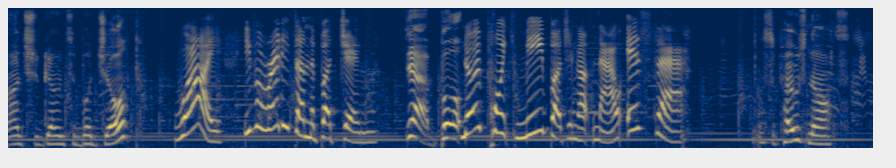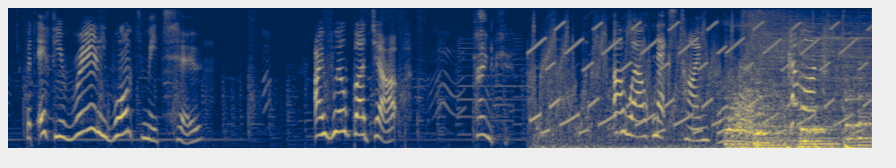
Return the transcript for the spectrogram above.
Aren't you going to budge up? Why? You've already done the budging. Yeah, but. No point me budging up now, is there? I suppose not. But if you really want me to, I will budge up. Thank you. Oh well, next time. Come on.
